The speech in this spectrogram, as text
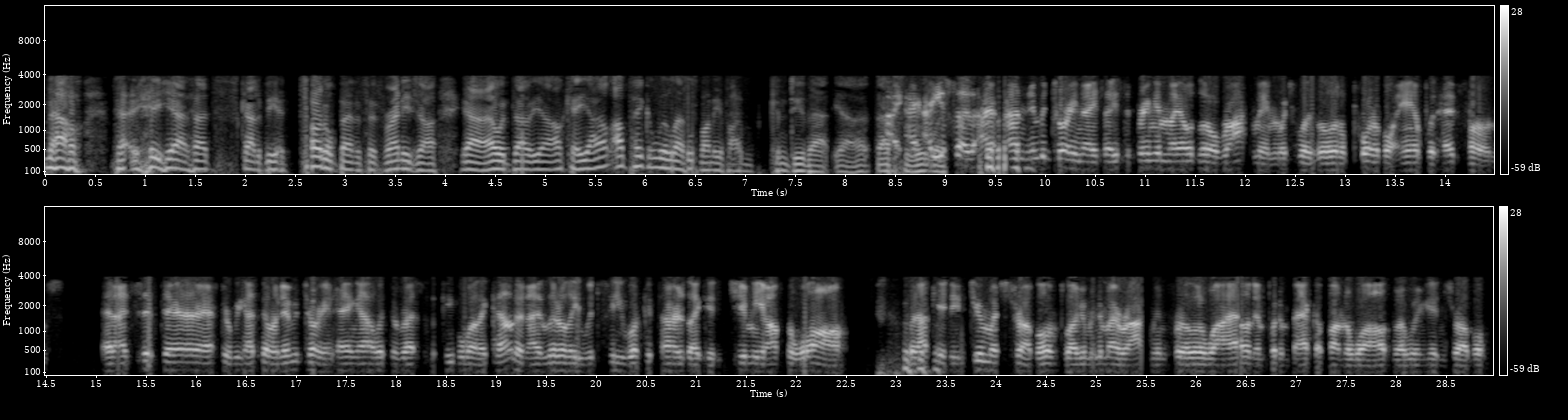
Now, that, yeah, that's got to be a total benefit for any job. Yeah, I would. Uh, yeah, okay. Yeah, I'll, I'll take a little less money if I can do that. Yeah, that, I. I, I used to I, on inventory nights. I used to bring in my old little Rockman, which was a little portable amp with headphones, and I'd sit there after we got done with inventory and hang out with the rest of the people while they counted. I literally would see what guitars I could jimmy off the wall without getting in too much trouble, and plug them into my Rockman for a little while, and then put them back up on the wall so I wouldn't get in trouble.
